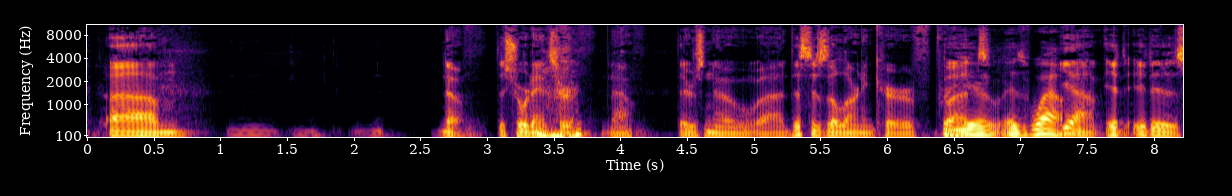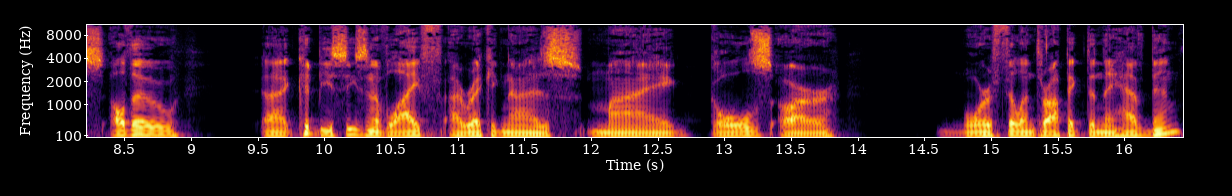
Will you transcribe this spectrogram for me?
Um, no, the short answer, no. There's no. Uh, this is a learning curve, for but you as well. yeah, it it is. Although uh, it could be a season of life, I recognize my goals are more philanthropic than they have been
